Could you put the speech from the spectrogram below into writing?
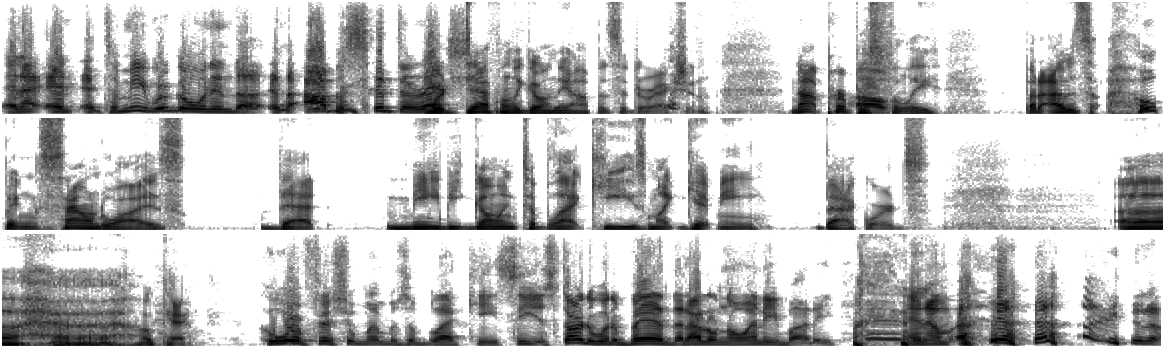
and i and, and to me we're going in the in the opposite direction. we're definitely going the opposite direction, not purposefully, but I was hoping sound wise that maybe going to Black Keys might get me backwards. Uh, okay. who were official members of Black Keys? See, you started with a band that I don't know anybody, and I'm, you know,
